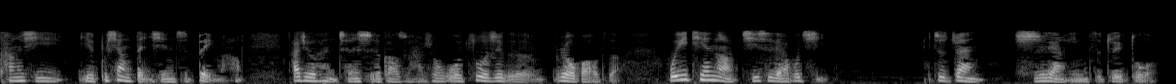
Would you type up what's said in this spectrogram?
康熙也不像等闲之辈嘛，哈，他就很诚实的告诉他说：“我做这个肉包子，我一天呢、啊、其实了不起，就赚十两银子最多。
